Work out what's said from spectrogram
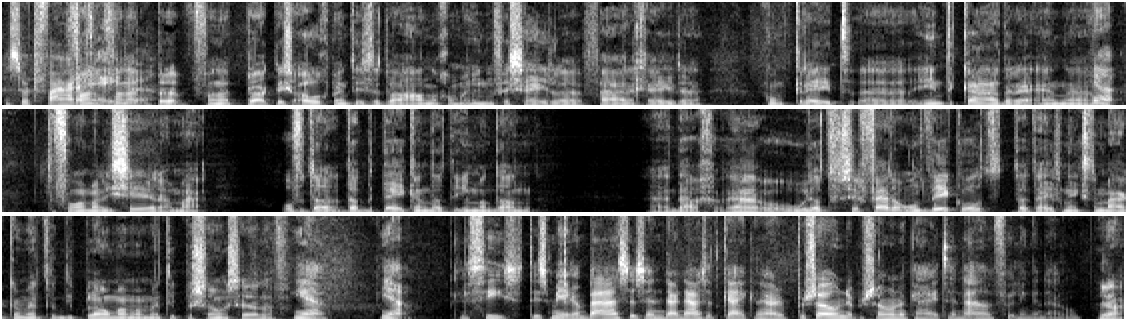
een soort van, vaardigheden. van, het, pra- van het praktisch oogpunt is het wel handig om universele vaardigheden concreet eh, in te kaderen en eh, ja, te formaliseren. Maar of dat, dat betekent dat iemand dan eh, daar, hè, hoe dat zich verder ontwikkelt, dat heeft niks te maken met het diploma, maar met die persoon zelf. ja, ja, precies. Het is meer een basis en daarnaast het kijken naar de persoon, de persoonlijkheid en de aanvullingen daarop. Ja,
